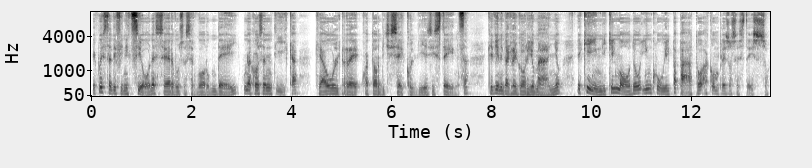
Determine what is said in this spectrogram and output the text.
E questa definizione, servus servorum Dei, una cosa antica che ha oltre 14 secoli di esistenza, che viene da Gregorio Magno e che indica il modo in cui il papato ha compreso se stesso.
